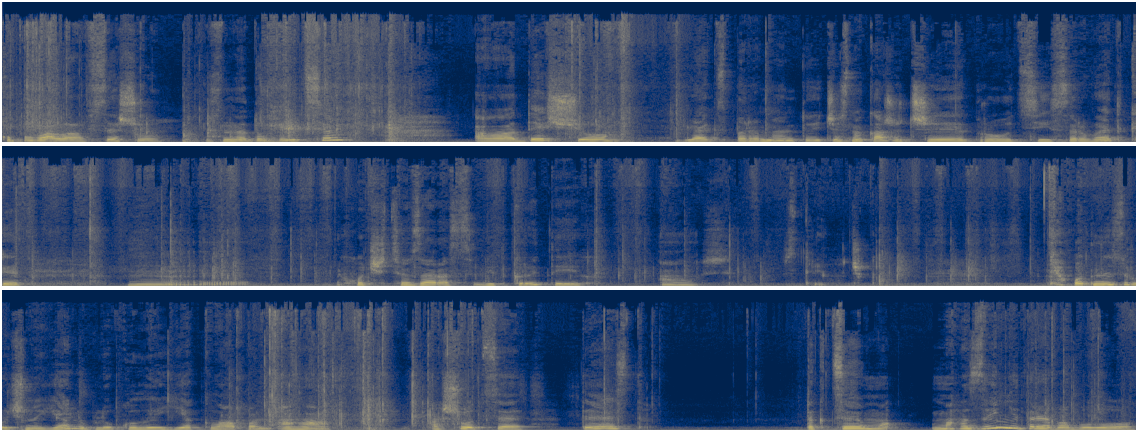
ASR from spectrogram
Купувала все, що знадобиться, а дещо для експерименту. І, чесно кажучи, про ці серветки хочеться зараз відкрити їх. А, ось стрілочка. От незручно, я люблю, коли є клапан. Ага. А що це? Тест? Так це в магазині треба було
